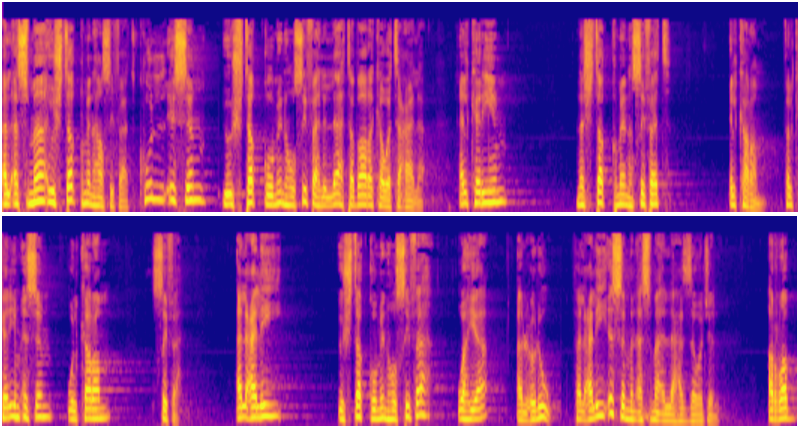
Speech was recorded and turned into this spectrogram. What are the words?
الأسماء يشتق منها صفات. كل اسم يشتق منه صفة لله تبارك وتعالى. الكريم نشتق منه صفة الكرم. فالكريم اسم والكرم صفة. العلي يشتق منه صفة وهي العلو فالعلي اسم من أسماء الله عز وجل. الرب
